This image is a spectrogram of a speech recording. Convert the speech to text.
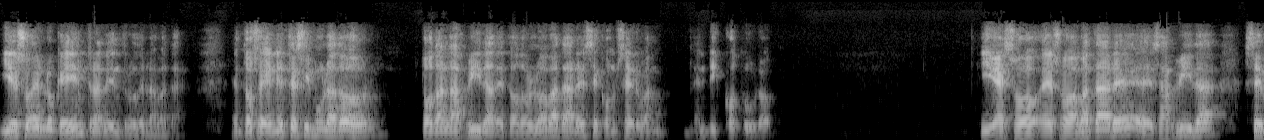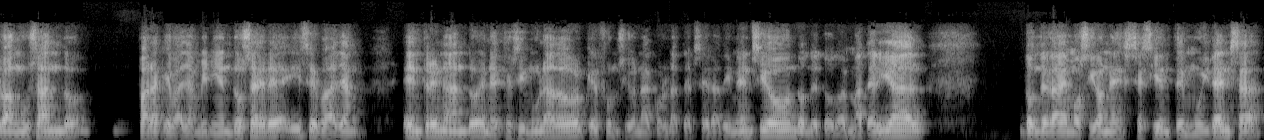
Y eso es lo que entra dentro del avatar. Entonces, en este simulador, todas las vidas de todos los avatares se conservan en disco duro. Y eso, esos avatares, esas vidas, se van usando para que vayan viniendo seres y se vayan entrenando en este simulador que funciona con la tercera dimensión, donde todo es material, donde las emociones se sienten muy densas,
